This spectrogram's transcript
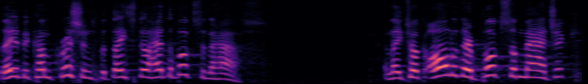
They had become Christians, but they still had the books in the house. And they took all of their books of magic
